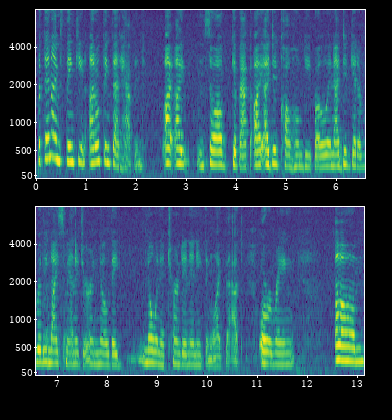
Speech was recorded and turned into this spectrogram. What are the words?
But then I'm thinking, I don't think that happened. I, I so I'll get back. I, I did call Home Depot and I did get a really nice manager and no they no one had turned in anything like that or a ring. Um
